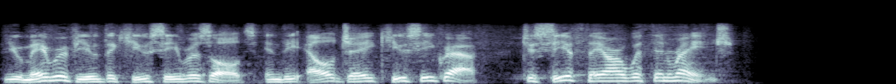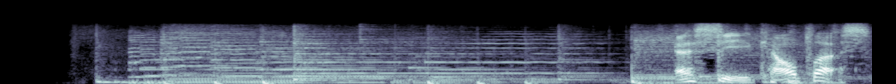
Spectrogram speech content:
You may review the QC results in the LJ-QC graph to see if they are within range. SC Cal Plus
